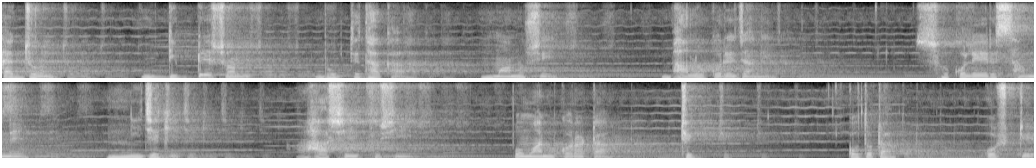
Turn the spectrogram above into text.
একজন ডিপ্রেশন ভুগতে থাকা মানুষই ভালো করে জানে। সকলের সামনে নিজেকে হাসি খুশি প্রমাণ করাটা ঠিক কতটা কষ্টের।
